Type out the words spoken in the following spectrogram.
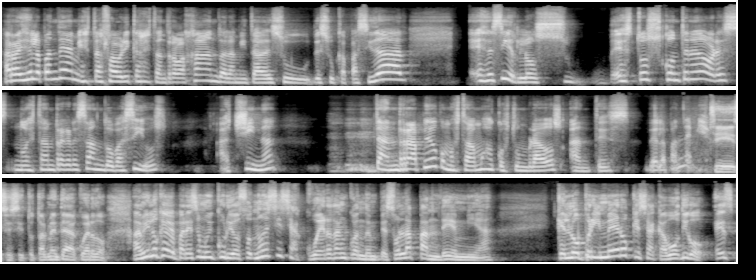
A raíz de la pandemia, estas fábricas están trabajando a la mitad de su, de su capacidad. Es decir, los, estos contenedores no están regresando vacíos a China tan rápido como estábamos acostumbrados antes de la pandemia. Sí, sí, sí, totalmente de acuerdo. A mí lo que me parece muy curioso, no sé si se acuerdan cuando empezó la pandemia, que lo primero que se acabó, digo, es,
